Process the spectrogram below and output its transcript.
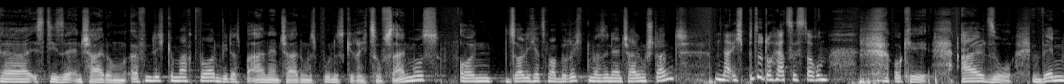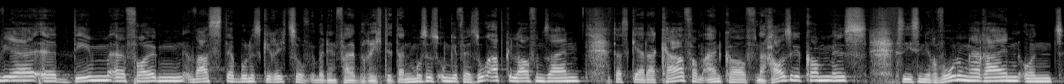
äh, ist diese Entscheidung öffentlich gemacht worden, wie das bei allen Entscheidungen des Bundesgerichtshofs sein muss. Und soll ich jetzt mal berichten, was in der Entscheidung stand? Na, ich bitte doch herzlich darum. Okay, also, wenn wir äh, dem äh, folgen, was der Bundesgerichtshof über den Fall berichtet, dann muss es ungefähr so abgelaufen sein, dass Gerda K. vom Einkauf nach Hause gekommen ist, Sie ist in ihre Wohnung herein und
